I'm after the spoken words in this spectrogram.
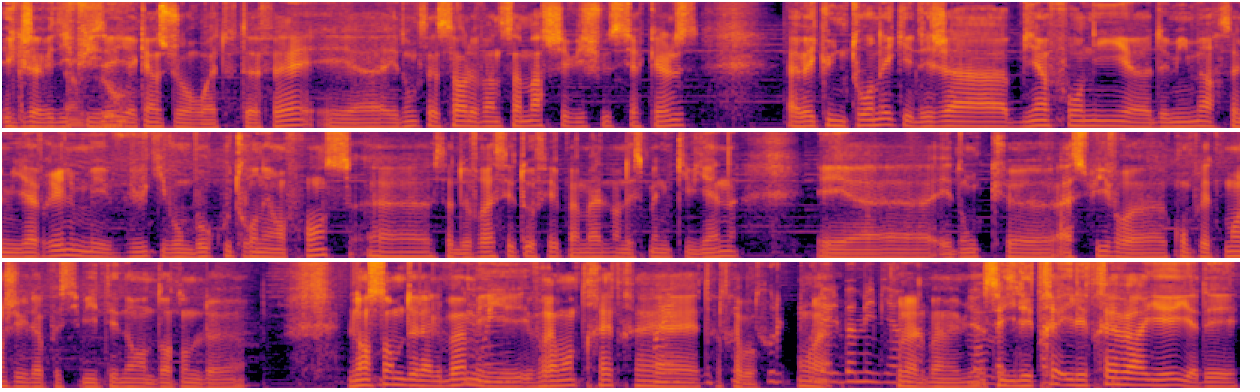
Et que j'avais 15 diffusé jours. il y a 15 jours, ouais, tout à fait. Et, et donc ça sort le 25 mars chez Vicious Circles, avec une tournée qui est déjà bien fournie de mi-mars à mi-avril, mais vu qu'ils vont beaucoup tourner en France, euh, ça devrait s'étoffer pas mal dans les semaines qui viennent. Et, euh, et donc euh, à suivre euh, complètement, j'ai eu la possibilité d'en- d'entendre le- l'ensemble de l'album, Oui. il est vraiment très très Ouais, très très beau. tout- Ouais. l'album est bien. Tout l'album est bien. Bah, il, est très, il est très varié. Il y a des...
